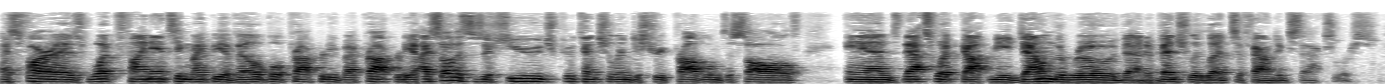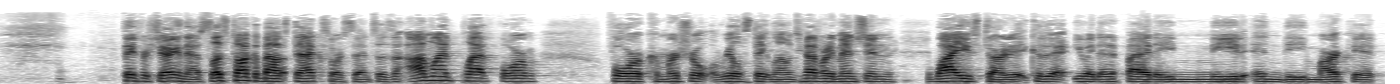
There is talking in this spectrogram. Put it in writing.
as far as what financing might be available property by property. I saw this as a huge potential industry problem to solve, and that's what got me down the road that eventually led to founding StackSource. Thanks for sharing that. So let's talk about StackSource then. So it's an online platform for commercial real estate loans. You kind of already mentioned why you started it because you identified a need in the market.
